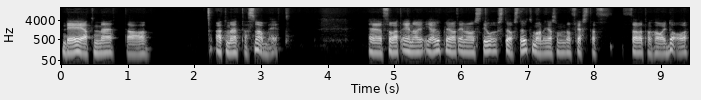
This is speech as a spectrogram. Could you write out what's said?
Det är att mäta, att mäta snabbhet. Eh, för att en av, jag upplever att en av de stor, största utmaningarna som de flesta företag har idag,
